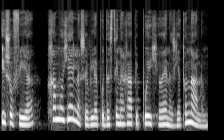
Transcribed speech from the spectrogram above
Η Σοφία χαμογέλασε βλέποντας την αγάπη που είχε ο ένας για τον άλλον.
